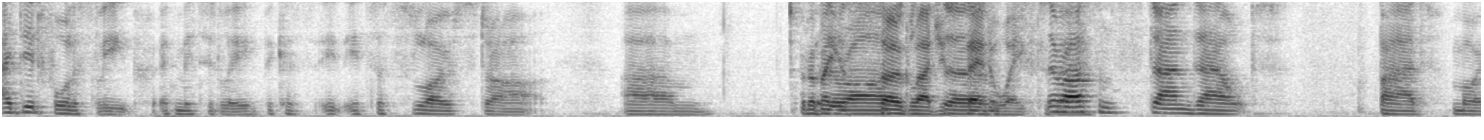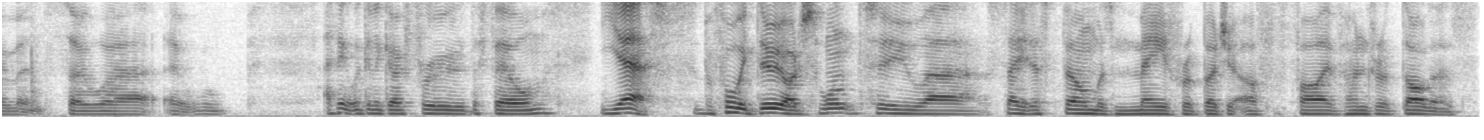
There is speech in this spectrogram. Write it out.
I did fall asleep, admittedly, because it, it's a slow start. Um, But I But bet you're so glad you stayed awake today. there are some standout bad moments. So uh, will, I think we're going to go through the film. Yes. Before we do, I just want to uh, say this film was made for a budget of five hundred dollars.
